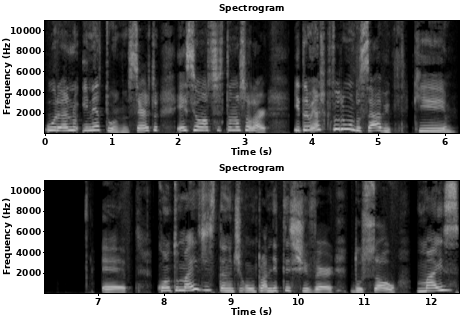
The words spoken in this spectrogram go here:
Urano e Netuno, certo? Esse é o nosso sistema solar. E também acho que todo mundo sabe que é, quanto mais distante um planeta estiver do Sol, mais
